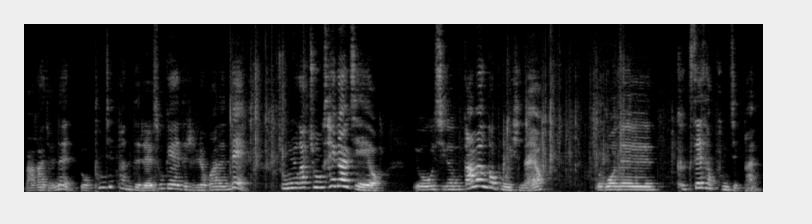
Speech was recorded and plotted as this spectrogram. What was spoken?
막아주는 요 풍지판들을 소개해 드리려고 하는데 종류가 총세 가지예요. 요 지금 까만 거 보이시나요? 요거는 극세 사 풍지판.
